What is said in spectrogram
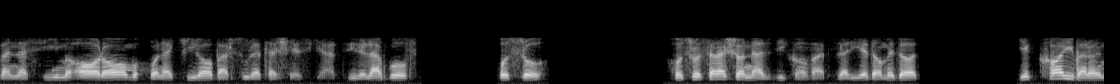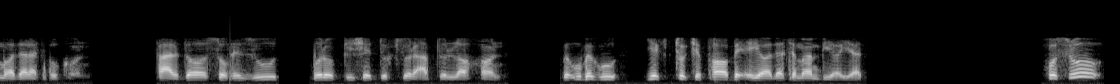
و نسیم آرام و خنکی را بر صورتش حس کرد. زیر لب گفت خسرو خسرو سرش را نزدیک آورد. زری ادامه داد یک کاری برای مادرت بکن. فردا صبح زود برو پیش دکتر عبدالله خان. به او بگو یک توک پا به ایادت من بیاید. خسرو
